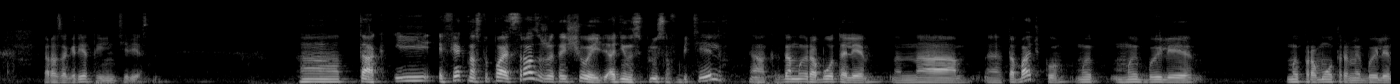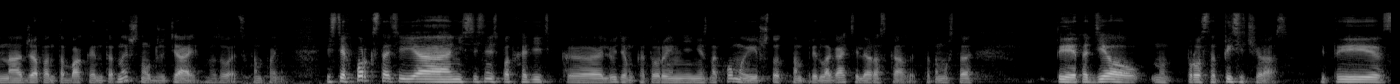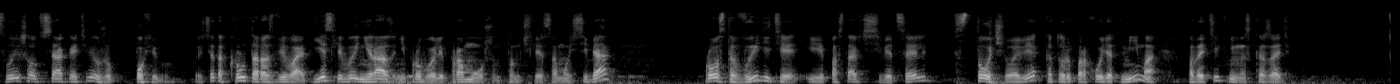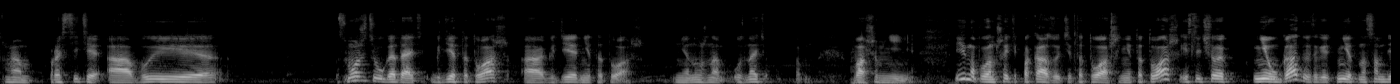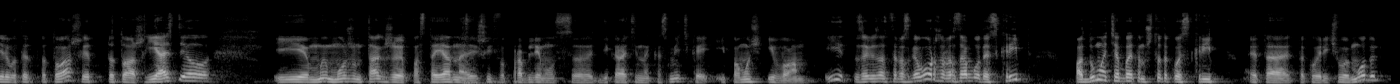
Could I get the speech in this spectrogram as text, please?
разогретый и интересный. А, так, и эффект наступает сразу же, это еще один из плюсов BTL. А, когда мы работали на э, табачку, мы, мы были, мы промоутерами были на Japan Tobacco International, GTI называется компания. И с тех пор, кстати, я не стесняюсь подходить к людям, которые мне не знакомы, и что-то там предлагать или рассказывать, потому что ты это делал ну, просто тысячи раз и ты слышал всякое, тебе уже пофигу. То есть это круто развивает. Если вы ни разу не пробовали промоушен, в том числе самой себя, просто выйдите и поставьте себе цель 100 человек, которые проходят мимо, подойти к ним и сказать, простите, а вы сможете угадать, где татуаж, а где не татуаж? Мне нужно узнать ваше мнение и на планшете показываете татуаж и не татуаж. Если человек не угадывает, говорит, нет, на самом деле вот этот татуаж, этот татуаж я сделал, и мы можем также постоянно решить проблему с декоративной косметикой и помочь и вам. И завязать разговор, разработать скрипт, подумать об этом, что такое скрипт. Это такой речевой модуль,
